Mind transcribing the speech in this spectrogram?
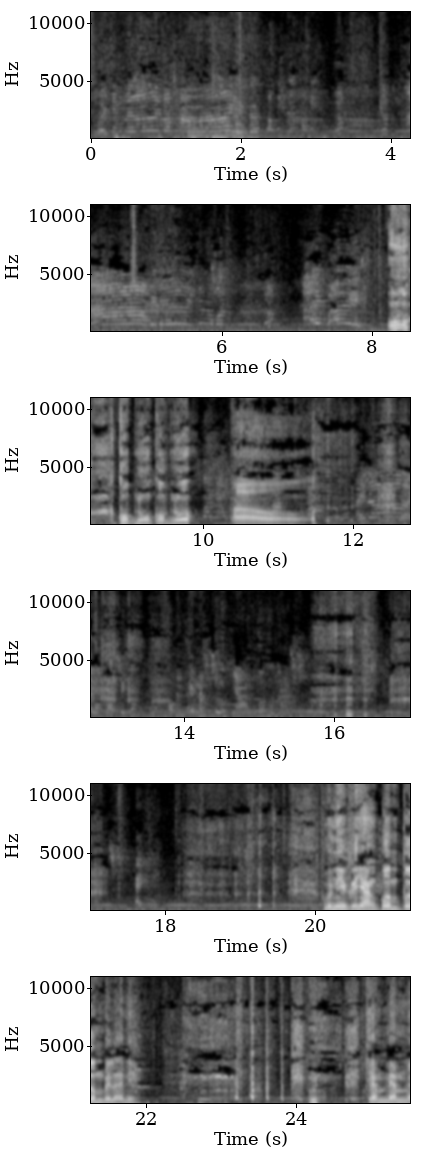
สวยจังเลยต้นไม้เดินเดินฝั่งนี้เดินฝั่งนี้ยึบยึบอ้าวไปเลยขึ้นมาบนยึบไปไปอู้คุบหนูคุบหนูเอาไปเลยเขาเป็นน้ำเกลือเขาเป็นน้ำเกลือยางบ่สนะไปนี่ผู้นี่คือยังเปิมเปิมไปเลยนี่แก้มแม่มไหม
